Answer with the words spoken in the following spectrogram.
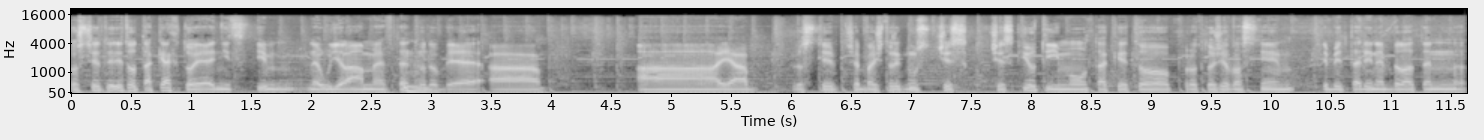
prostě je to tak, jak to je, nic s tím neuděláme v této mm. době a, a já prostě třeba, když to řeknu z česk, českého týmu, tak je to proto, že vlastně, kdyby tady nebyla ten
